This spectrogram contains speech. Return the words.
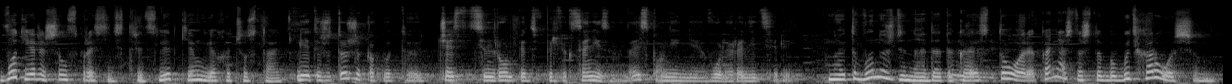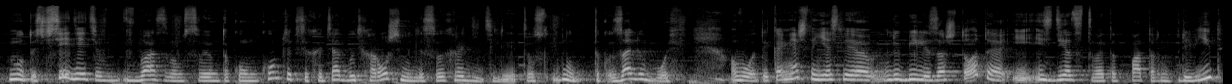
вот я решил спросить в 30 лет, кем я хочу стать. И это же тоже какая-то часть синдрома перфекционизма, да, исполнение воли родителей. Ну, это вынужденная, да, такая история. Конечно, чтобы быть хорошим. Ну, то есть все дети в базовом своем таком комплексе хотят быть хорошими для своих родителей. Это, ну, такой, за любовь. Вот. И, конечно, если любили за что-то, и из детства этот паттерн привит,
